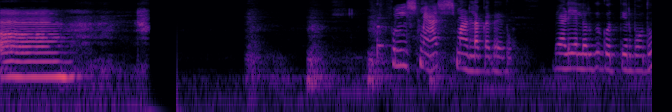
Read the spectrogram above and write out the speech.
ಆ, ಸ್ಮ್ಯಾಶ್ ಮಾಡ್ಲಕ್ಕದ ಇದು ಬ್ಯಾಳಿ ಎಲ್ಲರಿಗೂ ಗೊತ್ತಿರ್ಬೋದು.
